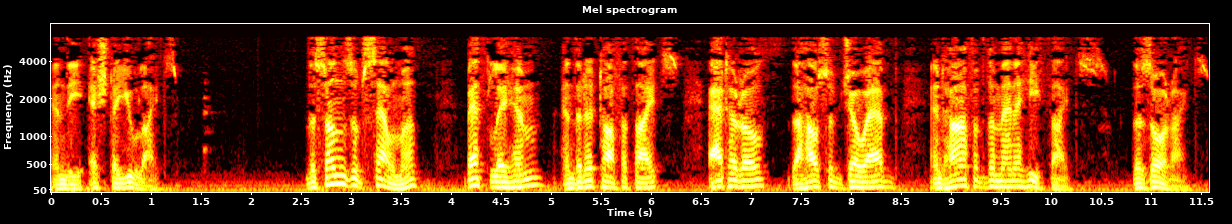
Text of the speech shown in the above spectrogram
and the Eshtaulites. The sons of Salma, Bethlehem, and the Netophathites, Ataroth, the house of Joab, and half of the Manahethites, the Zorites.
